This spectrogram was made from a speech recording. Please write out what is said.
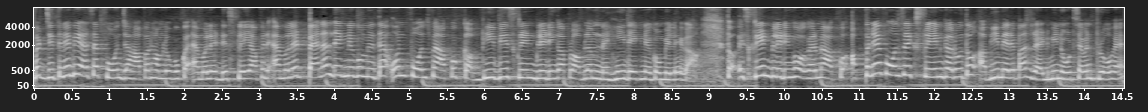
बट जितने भी ऐसे फ़ोन जहाँ पर हम लोगों को एमोलेट डिस्प्ले या फिर एमोलेट पैनल देखने को मिलता है, उन फोन्स में आपको कभी भी स्क्रीन ब्लीडिंग का प्रॉब्लम नहीं देखने को मिलेगा। तो स्क्रीन ब्लीडिंग को अगर मैं आपको अपने फ़ोन से एक्सप्लेन करूँ तो अभी मेरे पास रेडमी नोट सेवन प्रो है।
